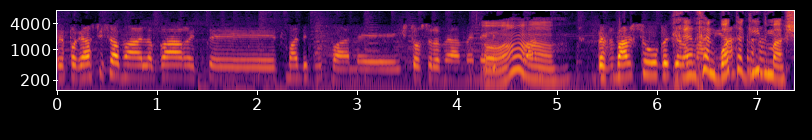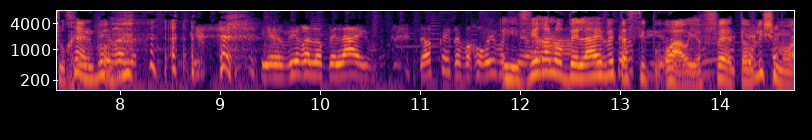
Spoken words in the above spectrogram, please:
ופגשתי שם על הבר את אה, מדי גוטמן, אשתו של המאמן בזמן שהוא בגרמניה. חן, חן, בוא תגיד משהו, חן, בוא. היא העבירה לו בלייב, דווקא את הבחורים... היא העבירה לו בלייב את הסיפור, וואו, יפה, טוב לשמוע.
